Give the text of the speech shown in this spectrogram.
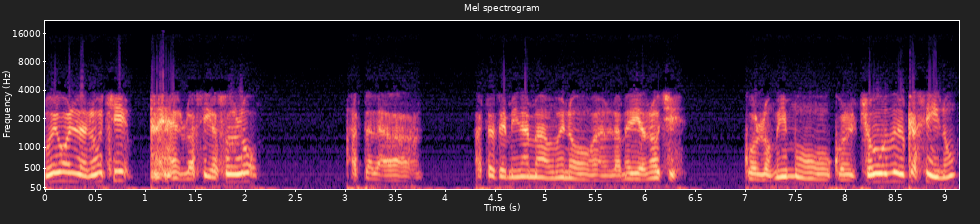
Luego en la noche lo hacía solo hasta la hasta terminar más o menos a la medianoche con los mismos con el show del casino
